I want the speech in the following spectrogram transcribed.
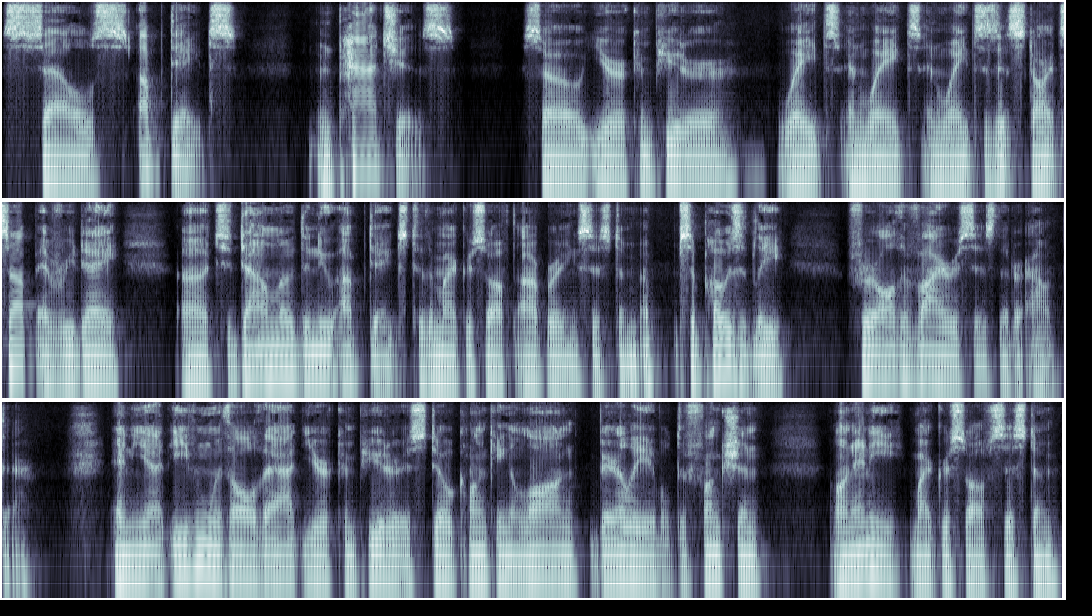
sells updates and patches. So your computer waits and waits and waits as it starts up every day uh, to download the new updates to the Microsoft operating system, uh, supposedly for all the viruses that are out there. And yet, even with all that, your computer is still clunking along, barely able to function on any Microsoft system,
